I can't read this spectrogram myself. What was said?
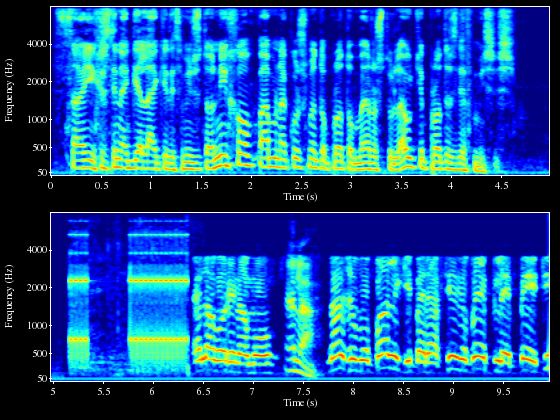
Θα, η Χριστίνα Αγγελάκη ρυθμίζει τον ήχο. Πάμε να ακούσουμε το πρώτο μέρος του λαού και πρώτες διαφημίσεις. Έλα, γορίνα μου. Έλα. Να σου πω πάλι και πέρα αυτοί εδώ πέρα πλεπέοι, τι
